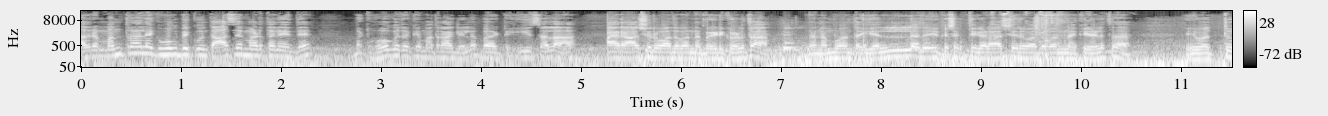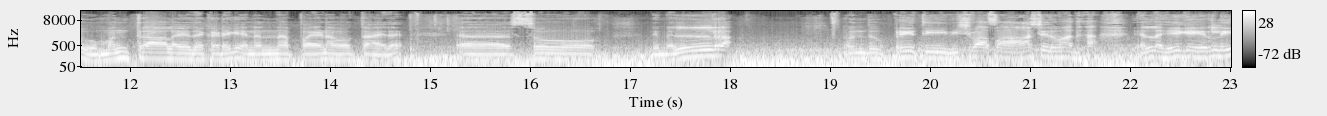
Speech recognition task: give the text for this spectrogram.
ಆದ್ರೆ ಮಂತ್ರಾಲಯಕ್ಕೆ ಹೋಗ್ಬೇಕು ಅಂತ ಆಸೆ ಮಾಡ್ತಾನೆ ಇದ್ದೆ ಬಟ್ ಹೋಗೋದಕ್ಕೆ ಮಾತ್ರ ಆಗ್ಲಿಲ್ಲ ಬಟ್ ಈ ಸಲ ರಾಯರ ಆಶೀರ್ವಾದವನ್ನ ಬೇಡಿಕೊಳ್ತಾ ನಾನು ನಂಬುವಂತ ಎಲ್ಲ ದೈವಿಕ ಶಕ್ತಿಗಳ ಆಶೀರ್ವಾದವನ್ನ ಕೇಳ್ತಾ ಇವತ್ತು ಮಂತ್ರಾಲಯದ ಕಡೆಗೆ ನನ್ನ ಪಯಣ ಹೋಗ್ತಾ ಇದೆ. ಸೊ ನಿಮ್ಮೆಲ್ಲರ ಒಂದು ಪ್ರೀತಿ ವಿಶ್ವಾಸ ಆಶೀರ್ವಾದ ಎಲ್ಲ ಹೀಗೆ ಇರಲಿ.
